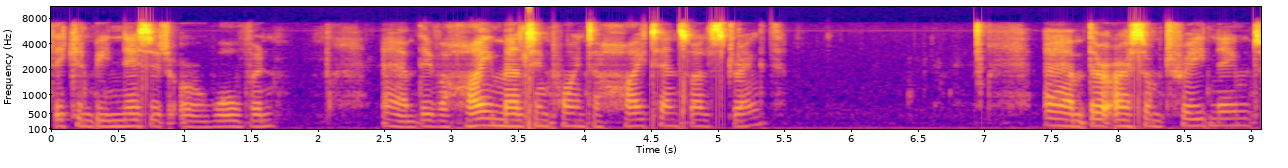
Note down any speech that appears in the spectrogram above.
They can be knitted or woven. Um, they have a high melting point, a high tensile strength. Um, there are some trade named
